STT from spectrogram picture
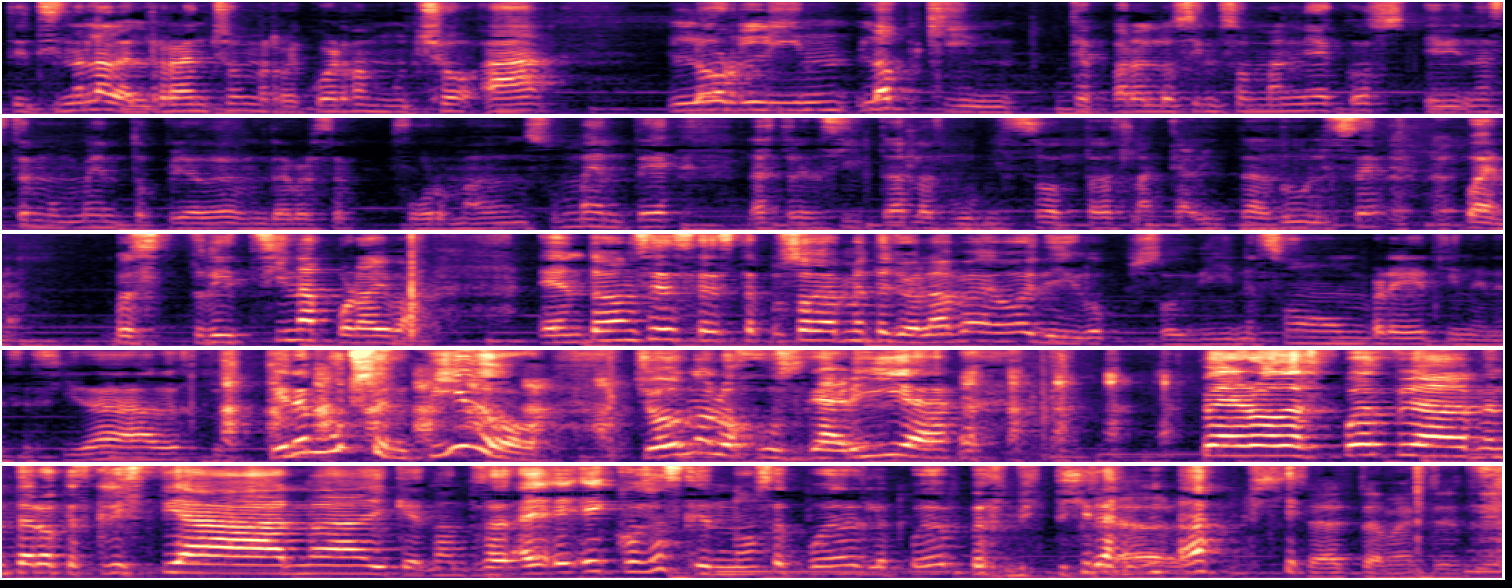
Tritsina la del rancho me recuerda mucho a... Lorlin Lopkin, que para los simsomaníacos en este momento pues ya deben de haberse formado en su mente las trencitas, las bubisotas, la carita dulce. Bueno, pues Tritsina por ahí va. Entonces, este, pues obviamente yo la veo y digo, pues Odín es hombre, tiene necesidades, pues tiene mucho sentido. Yo no lo juzgaría. Pero después pues, ya me entero que es cristiana y que no, entonces, hay, hay, cosas que no se puede, le pueden permitir claro, a nadie. Exactamente. Tío.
